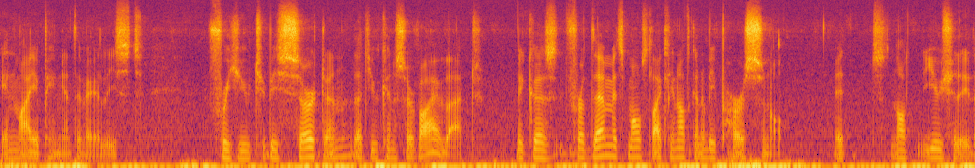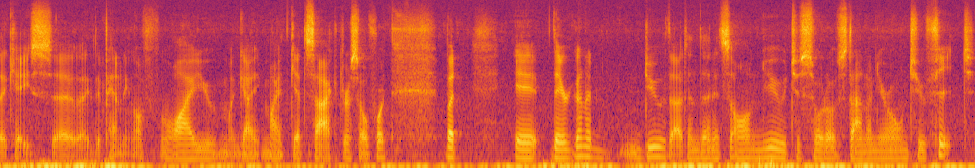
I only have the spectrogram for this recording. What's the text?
in my opinion at the very least for you to be certain that you can survive that. Because for them it's most likely not going to be personal. It's not usually the case uh, depending of why you might get sacked or so forth. But it, they're going to do that and then it's on you to sort of stand on your own two feet.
